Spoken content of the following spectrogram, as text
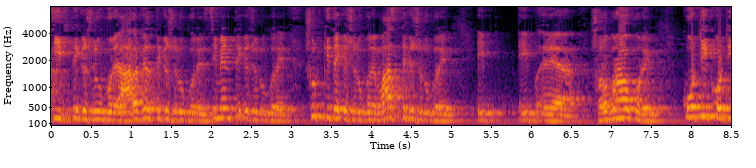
চিপস থেকে শুরু করে আরএফএল থেকে শুরু করে, সিমেন্ট থেকে শুরু করে, শুটকি থেকে শুরু করে, মাছ থেকে শুরু করে, এই এই সরবরাহ করে কোটি কোটি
